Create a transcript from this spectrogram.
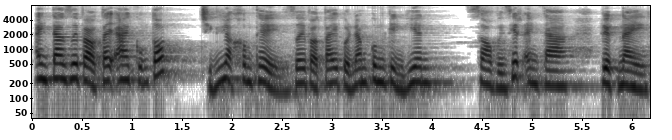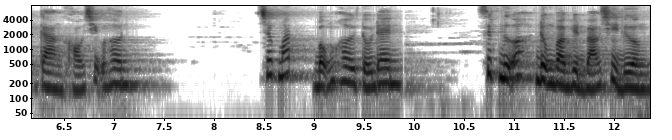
Anh ta rơi vào tay ai cũng tốt, chính là không thể rơi vào tay của nam cung kình hiên. So với giết anh ta, việc này càng khó chịu hơn. Trước mắt bỗng hơi tối đen. Suýt nữa đụng vào biển báo chỉ đường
